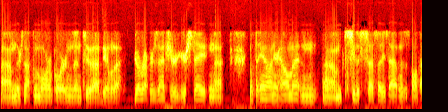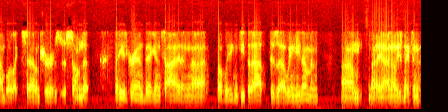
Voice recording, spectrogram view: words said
um, there's nothing more important than to uh, be able to go represent your your state and uh, with the N on your helmet and um, see the success that he's having as a small town boy, like you said, I'm sure is just something that that he's grinning big inside, and uh, hopefully he can keep it up because uh, we need him and. Um, I, I know he's making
